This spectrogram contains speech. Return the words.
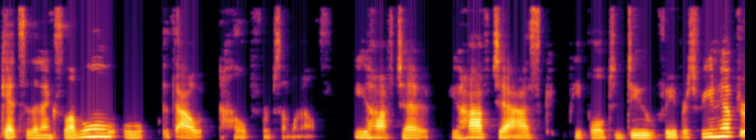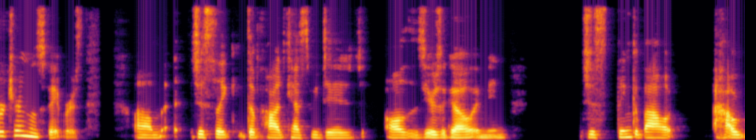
get to the next level without help from someone else you have to you have to ask people to do favors for you and you have to return those favors Um, just like the podcast we did all those years ago. I mean, just think about how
